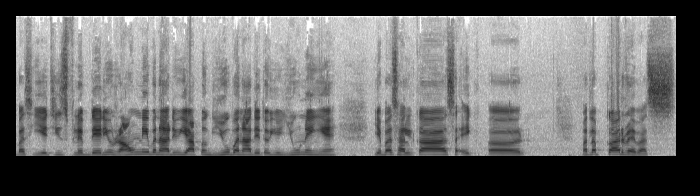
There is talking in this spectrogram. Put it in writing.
बस ये चीज़ फ्लिप दे रही हूँ राउंड नहीं बना रही हूँ ये आप लोग यू बना देते हो ये यू नहीं है ये बस हल्का सा एक आ, मतलब कर्व है बस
